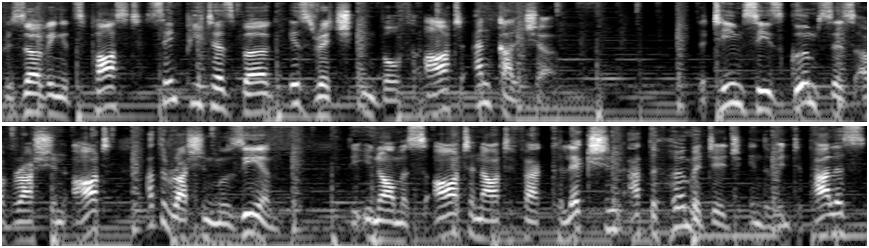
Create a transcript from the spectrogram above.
Preserving its past, St. Petersburg is rich in both art and culture. The team sees glimpses of Russian art at the Russian Museum. The enormous art and artifact collection at the Hermitage in the Winter Palace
